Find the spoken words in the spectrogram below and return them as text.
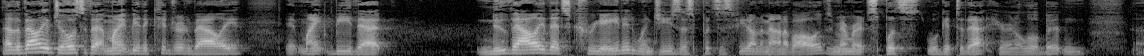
Now, the valley of Jehoshaphat might be the Kidron Valley. It might be that new valley that's created when Jesus puts his feet on the Mount of Olives. Remember, it splits. We'll get to that here in a little bit in a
